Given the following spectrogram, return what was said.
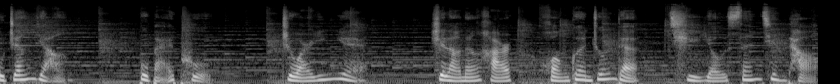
不张扬，不摆谱，只玩音乐，是老男孩黄贯中的去油三件套。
